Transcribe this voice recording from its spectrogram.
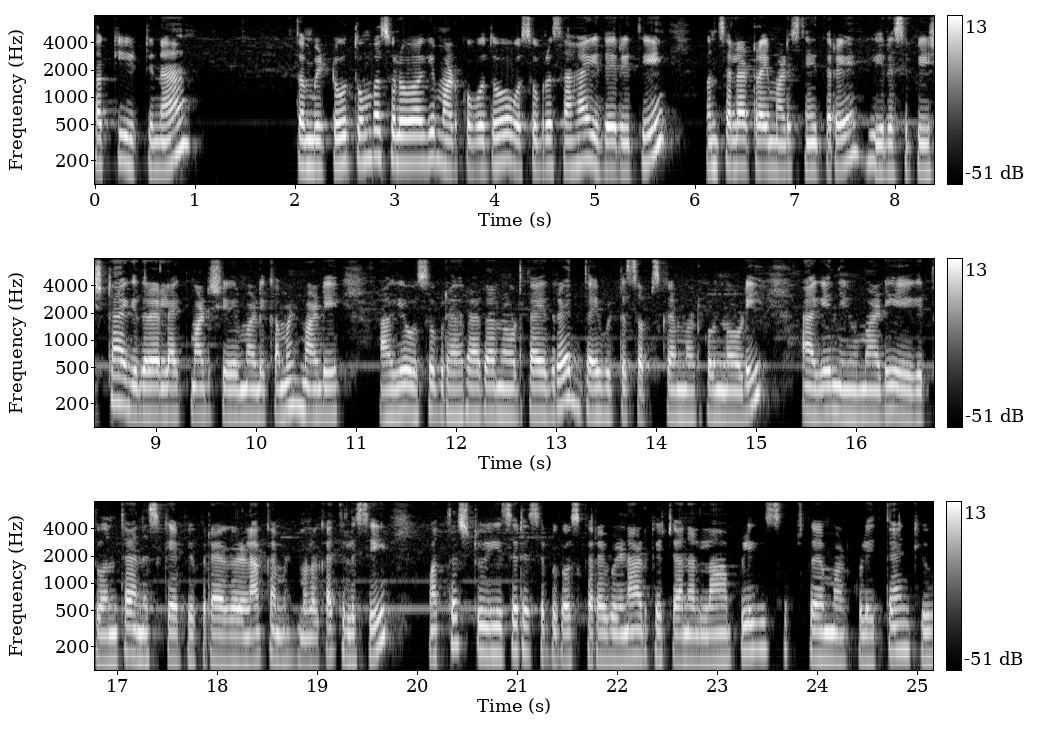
ಅಕ್ಕಿ ಹಿಟ್ಟಿನ ತಂಬಿಟ್ಟು ತುಂಬ ಸುಲಭವಾಗಿ ಮಾಡ್ಕೋಬೋದು. ಹೊಸಬ್ರು ಸಹ ಇದೇ ರೀತಿ ಒಂದು ಸಲ ಟ್ರೈ ಮಾಡಿ ಸ್ನೇಹಿತರೆ, ಈ ರೆಸಿಪಿ ಇಷ್ಟ ಆಗಿದ್ರೆ ಲೈಕ್ ಮಾಡಿ ಶೇರ್ ಮಾಡಿ ಕಮೆಂಟ್ ಮಾಡಿ. ಹಾಗೆ ಹೊಸಬ್ರು ಯಾರು ನೋಡ್ತಾ ಇದ್ದರೆ ದಯವಿಟ್ಟು ಸಬ್ಸ್ಕ್ರೈಬ್ ಮಾಡ್ಕೊಂಡು ನೋಡಿ. ಹಾಗೆ ನೀವು ಮಾಡಿ ಹೇಗಿತ್ತು ಅಂತ ಅನಿಸಿಕೆ ಅಭಿಪ್ರಾಯಗಳನ್ನ ಕಮೆಂಟ್ ಮೂಲಕ ತಿಳಿಸಿ. ಮತ್ತಷ್ಟು ಈಸಿ ರೆಸಿಪಿಗೋಸ್ಕರ ವೀಣಾ ಅಡುಗೆ ಚಾನಲ್ನ ಪ್ಲೀಸ್ ಸಬ್ಸ್ಕ್ರೈಬ್ ಮಾಡ್ಕೊಳ್ಳಿ. Thank you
